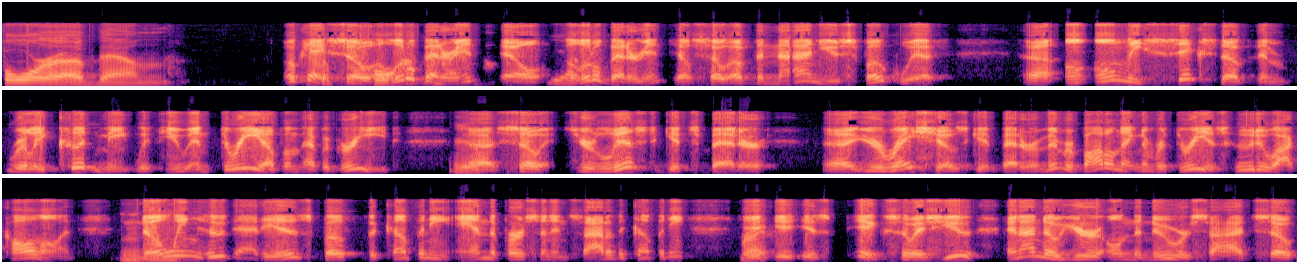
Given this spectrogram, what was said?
four of them. Okay, so, so a little better intel. Yeah. A little better intel. So of the nine you spoke with, uh, only six of them really could meet with you, and three of them have agreed. Yeah. Uh, so as your list gets better, uh, your ratios get better. Remember, bottleneck number three is who do I call on? Mm-hmm. Knowing who that is, both the company and the person inside of the company, right. is big. So as you, and I know you're on the newer side, so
